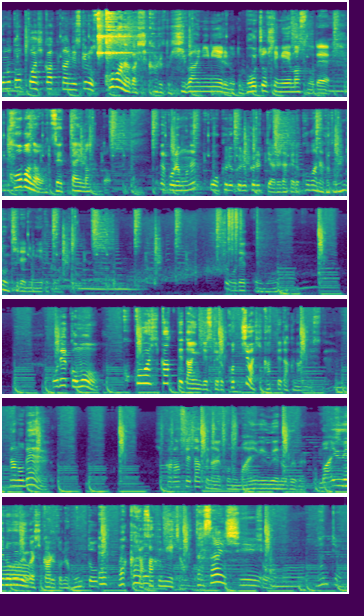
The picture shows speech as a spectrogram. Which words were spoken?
このトップは光ってたんですけど小花が光ると卑猥に見えるのと膨張して見えますので小花は絶対マット。でこれもねこうくるくるくるってやるだけで小花がどんどん綺麗に見えてくるわけ。でおでこも。おでこもここは光ってたいんですけどこっちは光ってたくないんですね。なので光らせたくないこの眉上の部分。眉上の部分が光るとね本当ダサく見えちゃうダサいしあのなんていうの？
